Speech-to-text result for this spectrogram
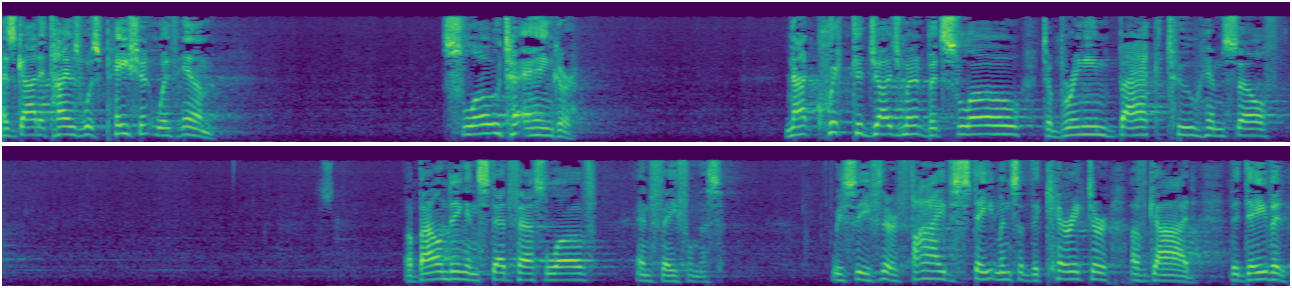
as God at times was patient with him slow to anger. Not quick to judgment, but slow to bring him back to himself. Abounding in steadfast love and faithfulness. We see there are five statements of the character of God that David,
